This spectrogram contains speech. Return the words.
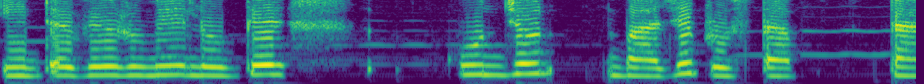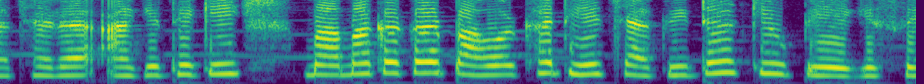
ইন্টারভিউ রুমে লোকদের কোনজন বাজে প্রস্তাব। তাছাড়া আগে থেকেই মামা কাকার পাওয়ার খাটিয়ে চাকরিটা কেউ পেয়ে গেছে।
